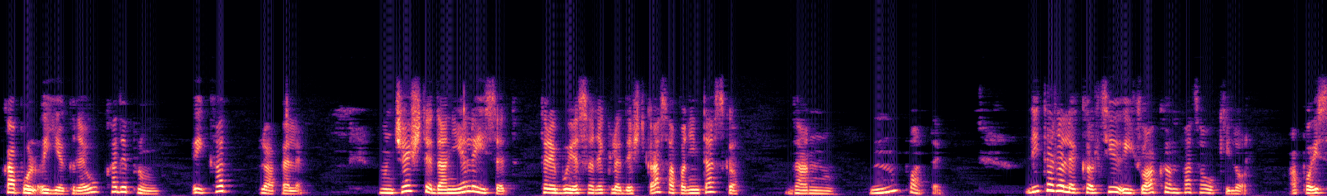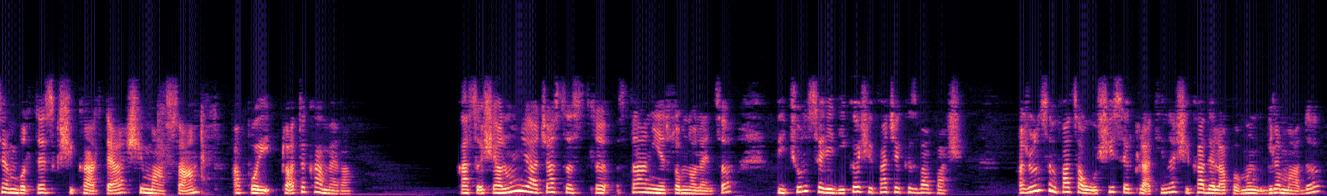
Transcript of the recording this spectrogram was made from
Capul îi e greu ca de plumb. Îi cad pleoapele. Muncește, Daniele Iset. Trebuie să reclădești casa părintească. Dar nu, nu poate. Literele cărții îi joacă în fața ochilor. Apoi se învârtesc și cartea și masa, apoi toată camera. Ca să-și alunge această str- stranie somnolență, piciul se ridică și face câțiva pași. Ajuns în fața ușii, se clatină și cade la pământ grămadă,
